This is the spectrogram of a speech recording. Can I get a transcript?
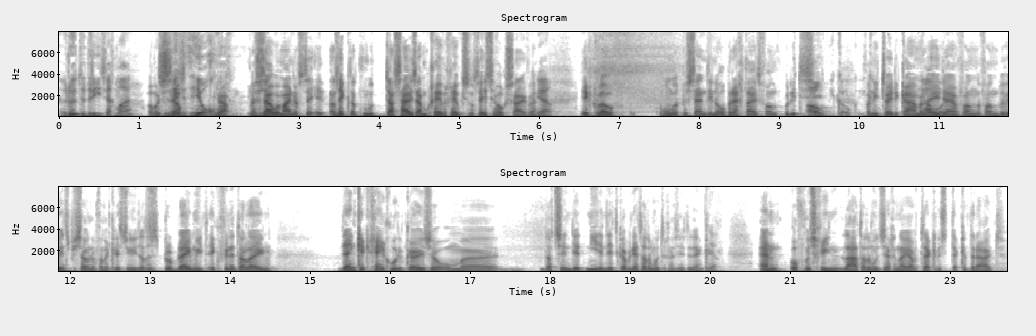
Rutte 3, zeg maar. Oh, maar Ze is het heel goed. Ja, maar ze zouden mij nog steeds... Als ik dat moet, daar cijfers aan moet geven, geef ik ze nog steeds een hoog cijfer. Ja. Ik geloof 100% in de oprechtheid van politici. Oh, ik ook. Van die Tweede Kamerleden en van, van bewindspersonen van de ChristenUnie. Dat is het probleem niet. Ik vind het alleen, denk ik, geen goede keuze om eh, dat ze in dit, niet in dit kabinet hadden moeten gaan zitten, denk ik. Ja. En of misschien later hadden moeten zeggen, nou ja, we trekken de stekker eruit.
